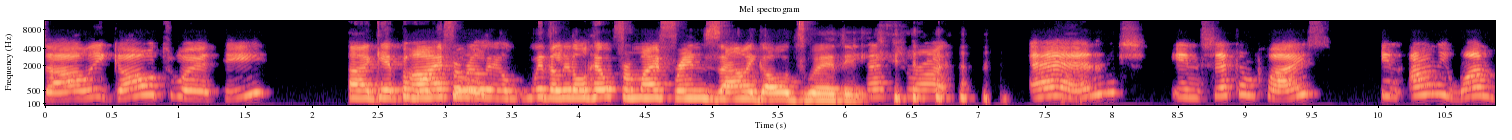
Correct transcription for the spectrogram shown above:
Zarli Goldsworthy. I get by from a little with a little help from my friend Zarli Goldsworthy. That's right. and in second place, in only one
